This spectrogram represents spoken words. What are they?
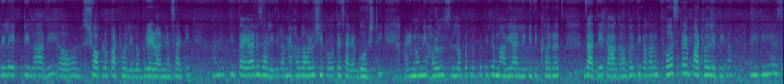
शर्वरीला एकटीला आधी शॉपला पाठवलेलं ब्रेड आणण्यासाठी. आणि ती तयार झाली. तिला मी हळूहळू शिकवते साऱ्या गोष्टी. आणि मग मी हळूच लपत लपत तिच्यामागे आले की ती खरंच जाते का घाबरते का? कारण फर्स्ट टाईम पाठवले तिला. आणि ती येस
